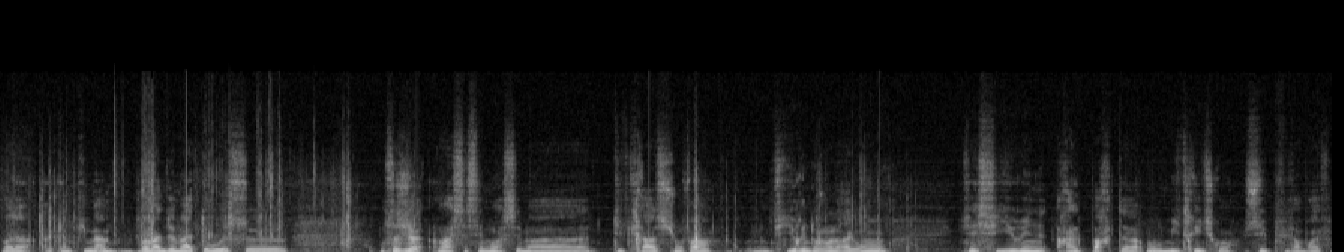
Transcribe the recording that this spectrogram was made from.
Voilà, avec un petit, un- pas mal de matos. euh, bon, ça, j'ai- ouais, ça, c'est moi, c'est ma petite création. Enfin, une figurine Donjon Dragon. Figurine Ralparta ou Mithril, je crois. Je sais plus, enfin bref.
